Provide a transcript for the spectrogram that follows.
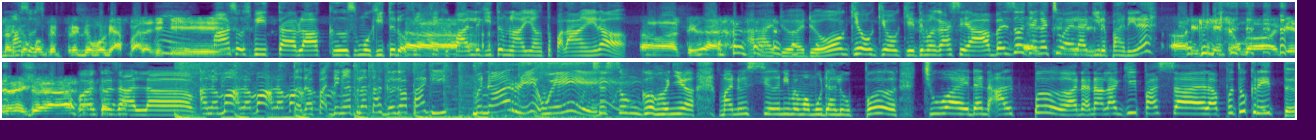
masuk Tergepuk gapah lah sikit. hmm, masuk hospital belaka semua kita dok fikir Ah. kepala kita melayang tempat lain dah. Ah, tu lah. Aduh aduh. Okey okey okey. Terima kasih Abang Zul jangan Okey. cuai lagi lepas ni eh. Okey, insyaAllah. Okey, Assalamualaikum lah. Waalaikumsalam. Alamak, alamak, alamak. Tak dapat dengar telatah gegar pagi. Menarik weh. Sesungguhnya manusia ni memang mudah lupa. Cuai dan alpa. Anak-anak lagi pasal apa tu kereta.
